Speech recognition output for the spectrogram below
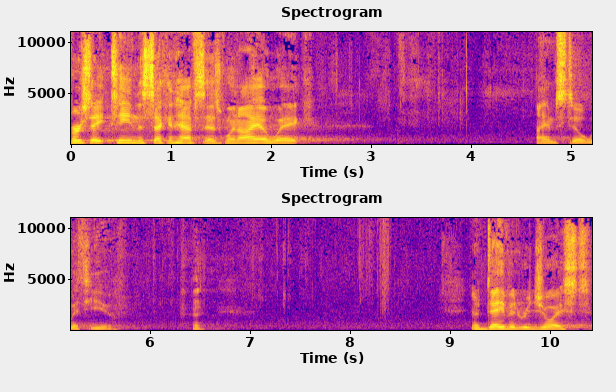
Verse 18, the second half says, When I awake, I am still with you. David rejoiced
